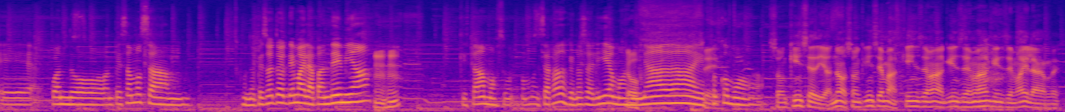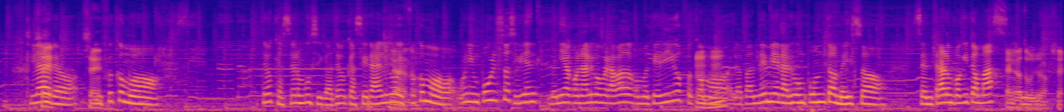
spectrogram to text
eh, cuando empezamos a, cuando empezó todo el tema de la pandemia, que estábamos como encerrados, que no salíamos Uf, ni nada, y sí. fue como, Son 15 días. No, son 15 más. 15 más, 15 más, 15 más y la agarré. claro, sí. y fue como, tengo que hacer música, tengo que hacer algo, Claro. y fue como un impulso, si bien venía con algo grabado, como te digo, fue como la pandemia en algún punto me hizo centrar un poquito más En lo tuyo, sí.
